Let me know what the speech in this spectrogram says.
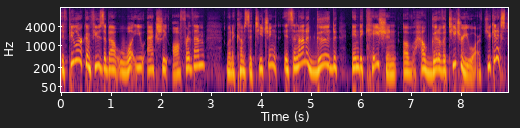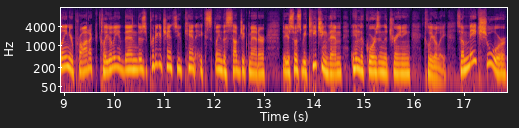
If people are confused about what you actually offer them when it comes to teaching, it's not a good indication of how good of a teacher you are. If you can explain your product clearly, then there's a pretty good chance you can explain the subject matter that you're supposed to be teaching them in the course, in the training clearly. So make sure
